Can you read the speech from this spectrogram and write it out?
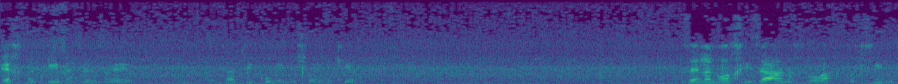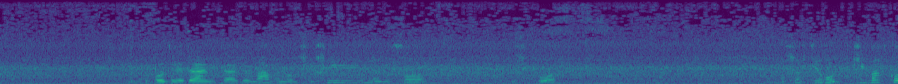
איך נדגים את זה? זה תעתיקו ממי שמכיר. אז אין לנו אחיזה, אנחנו רק תופסים עם כפות הידיים את האדמה וממשיכים לנסות לשפוע. עכשיו תראו, כמעט כל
